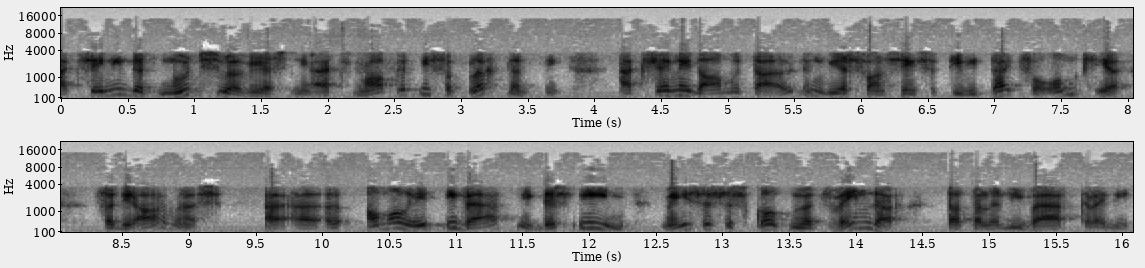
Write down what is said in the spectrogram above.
Ek sê nie dit moet so wees nie. Ek maak dit nie verpligtend nie. Ek sê net daar moet 'n houding wees van sensitiwiteit vir omgee vir die armes. Uh uh, uh almal het nie werk nie. Dis nie mense se skuld noodwendig dat hulle nie werk kry nie.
